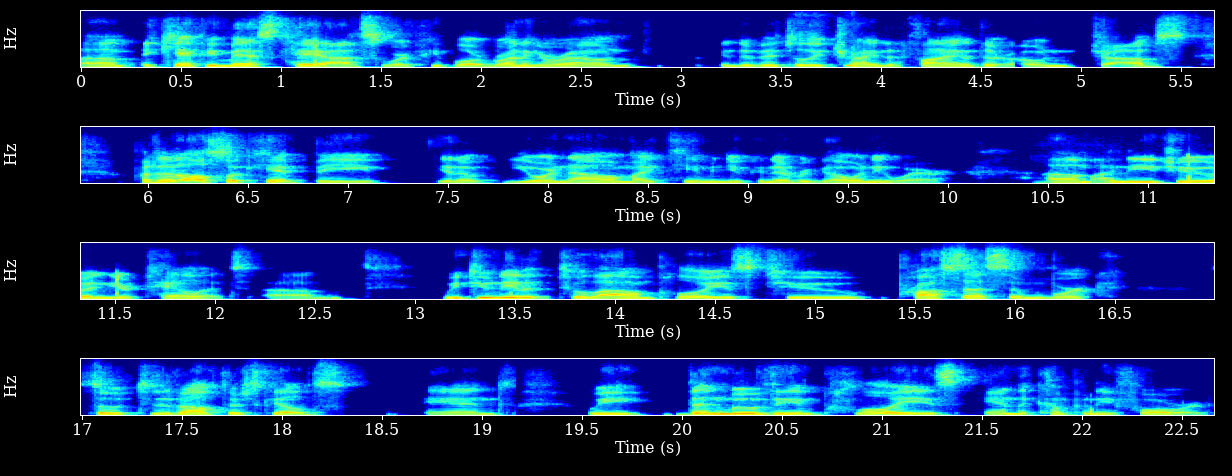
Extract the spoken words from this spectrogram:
Um, it can't be mass chaos where people are running around individually trying to find their own jobs, but it also can't be, you know, you are now on my team and you can never go anywhere. Um, I need you and your talent. Um, we do need to allow employees to process and work so to develop their skills and we then move the employees and the company forward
